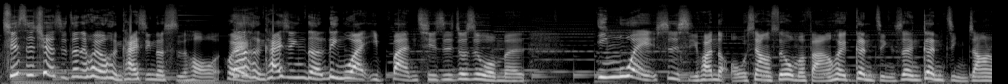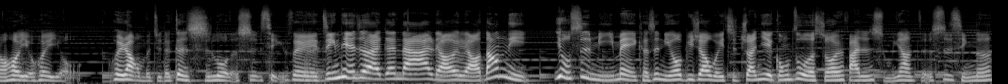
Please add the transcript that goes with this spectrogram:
其实确实真的会有很开心的时候，但很开心的另外一半，其实就是我们。因为是喜欢的偶像，所以我们反而会更谨慎、更紧张，然后也会有会让我们觉得更失落的事情。所以今天就来跟大家聊一聊，当你又是迷妹，可是你又必须要维持专业工作的时候，会发生什么样子的事情呢？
